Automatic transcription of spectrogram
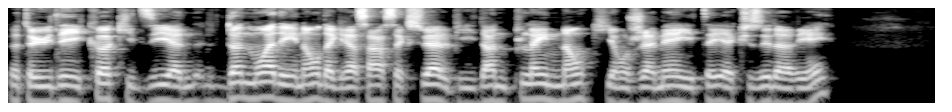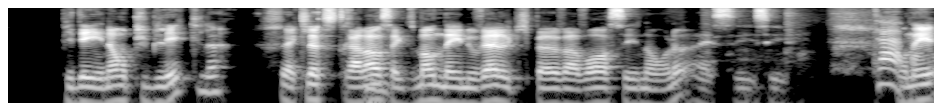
là, tu as eu des cas qui disent euh, Donne-moi des noms d'agresseurs sexuels. Puis il donne plein de noms qui n'ont jamais été accusés de rien. Puis des noms publics, là. Fait que là, tu te ramasses hmm. avec du monde dans les nouvelles qui peuvent avoir ces noms-là. C'est on est,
